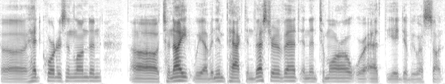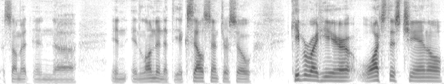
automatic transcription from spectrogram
uh, headquarters in London. Uh, tonight we have an impact investor event, and then tomorrow we're at the AWS su summit in, uh, in, in London at the Excel Center. So keep it right here. Watch this channel.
